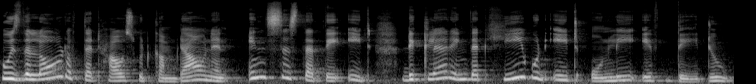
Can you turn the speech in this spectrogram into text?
who is the lord of that house, would come down and insist that they eat, declaring that he would eat only if they do.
